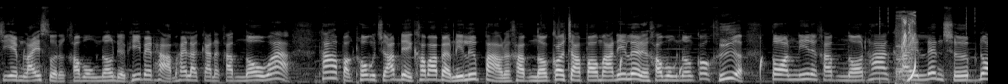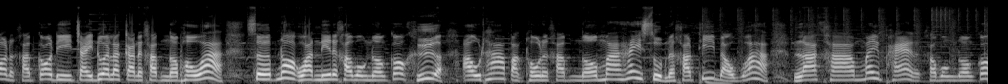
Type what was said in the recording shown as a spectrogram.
GM ไลฟ์สดนะครับวงน้องเดี๋ยวพี่ไปถามให้ละกันนะครับเนาะว่าถ้าปักธงจะอัปเดตเข้ามาแบบนี้หรือเปล่านะครับเนาะก็จะประมาณนี้เลยนะครับวงน้องก็คือตอนนี้นะครับเนาะถ้าใครเล่นเซิร์ฟนอกนะครับก็ดีใจด้วยละกันนะครับเนาะเพราะว่าเซิร์ฟนอกวันนี้นะครับวงน้องก็คือเอาท่าปักธงนะครับเนาะมาให้สุ่มนะครับที่แบบว่าราคาไม่แพงนะครับวงน้องก็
